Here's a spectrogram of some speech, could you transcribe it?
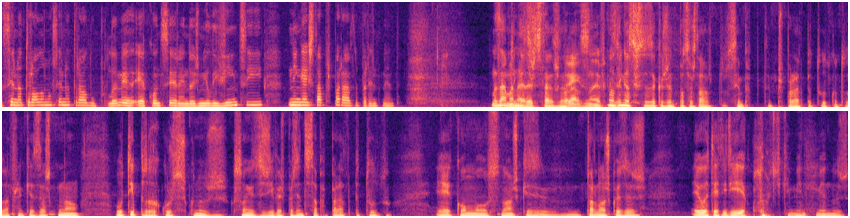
ser natural ou não ser natural, o problema é, é acontecer em 2020 e ninguém está preparado, aparentemente. Mas há maneiras de estar preparado, não é? Não tenho a certeza que a gente possa estar sempre preparado para tudo, com toda a franqueza. Acho que não. O tipo de recursos que, nos, que são exigíveis para a gente estar preparado para tudo é como se nós tornam as coisas eu até diria ecologicamente menos,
